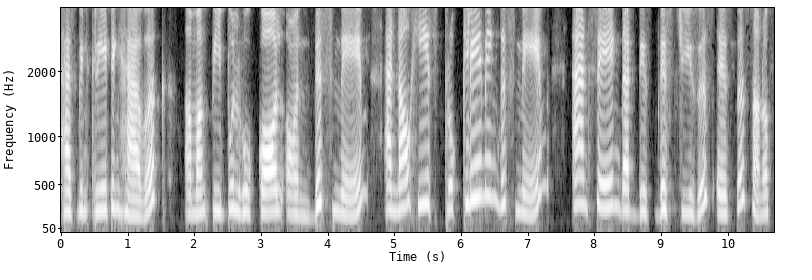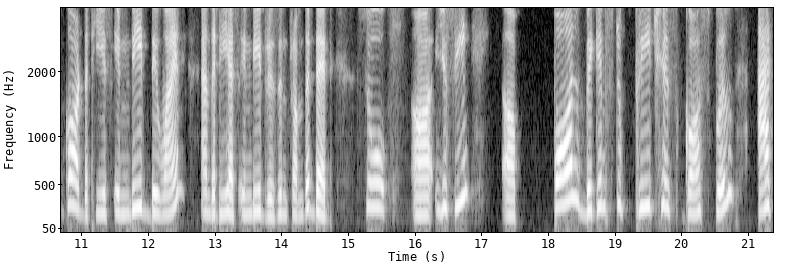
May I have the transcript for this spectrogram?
has been creating havoc among people who call on this name and now he is proclaiming this name and saying that this this jesus is the son of god that he is indeed divine and that he has indeed risen from the dead. So uh, you see uh, paul begins to preach his gospel at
